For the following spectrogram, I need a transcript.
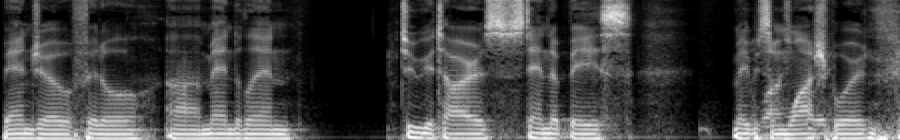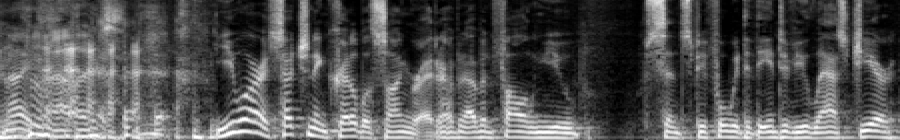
banjo, fiddle, uh, mandolin, two guitars, stand-up bass. Maybe some washboard. Nice. you are such an incredible songwriter. I've been, I've been following you since before we did the interview last year.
